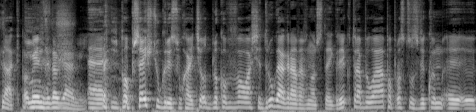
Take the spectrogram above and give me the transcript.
Tak. Pomiędzy nogami. E, I po przejściu gry, słuchajcie, odblokowywała się druga gra wewnątrz tej gry, która była po prostu zwykłym y, y,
